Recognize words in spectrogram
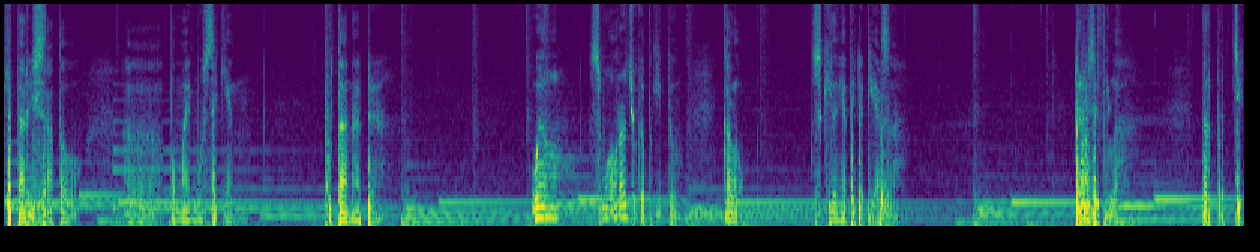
gitaris atau uh, pemain musik yang buta nada? Well semua orang juga begitu. Kalau skillnya tidak biasa dari situlah terpercik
